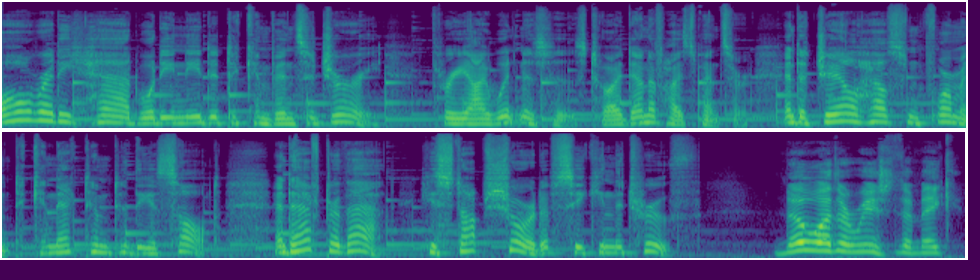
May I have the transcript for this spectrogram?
already had what he needed to convince a jury three eyewitnesses to identify Spencer, and a jailhouse informant to connect him to the assault. And after that, he stopped short of seeking the truth. No other reason to make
